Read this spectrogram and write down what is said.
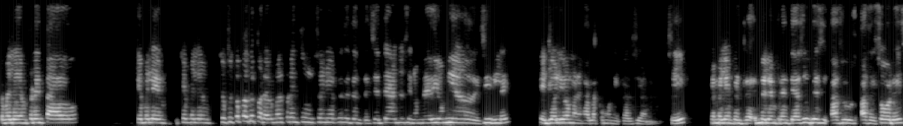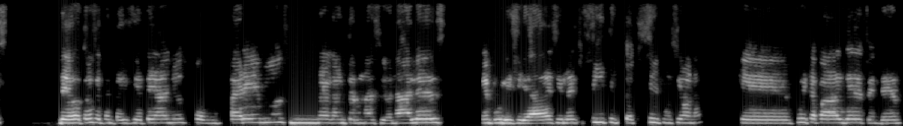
que me le he enfrentado, que me le, que me le, que fui capaz de pararme al frente de un señor de 77 años y no me dio miedo decirle que yo le iba a manejar la comunicación, ¿sí? Que me le enfrenté, me le enfrenté a sus, a sus asesores de otros 77 años con premios mega internacionales en publicidad, decirles, sí, TikTok sí funciona, que fui capaz de defender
